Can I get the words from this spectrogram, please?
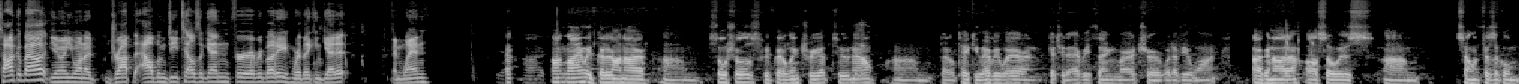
talk about? You know, you want to drop the album details again for everybody where they can get it and when? Yeah, uh, it's online. We've got it on our um, socials. We've got a link tree up too now. Um, that'll take you everywhere and get you to everything, merch or whatever you want. Argonauta also is um, selling physical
